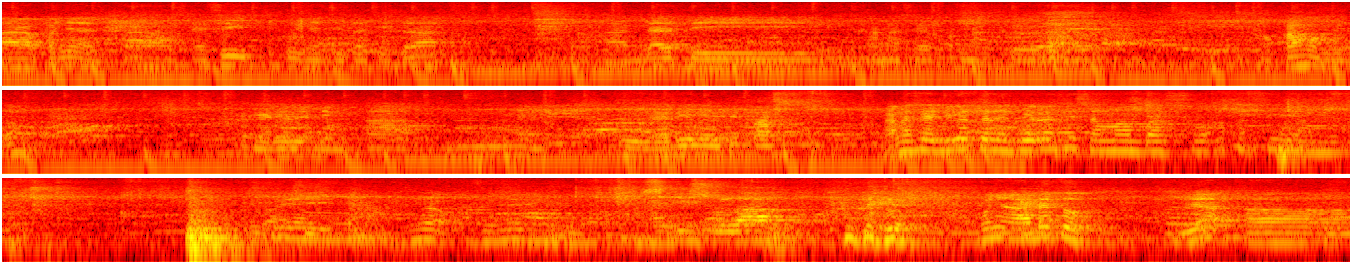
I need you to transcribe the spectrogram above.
harapannya ya, saya sih punya cita-cita ada di karena saya pernah ke Mekah waktu itu. Jadi di Mekah. jadi nanti pas karena saya juga terinspirasi sama bakso apa sih yang yang enggak maksudnya yang Haji Sulam. Punya ada tuh. Dia eh,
